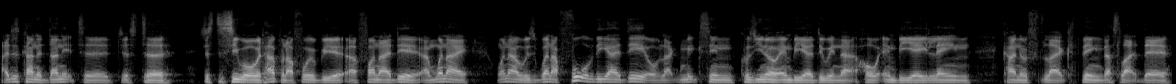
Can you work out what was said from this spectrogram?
I just kind of done it to just to just to see what would happen. I thought it would be a, a, fun idea. And when I when I was when I thought of the idea of like mixing, because you know NBA are doing that whole NBA lane kind of like thing. That's like their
